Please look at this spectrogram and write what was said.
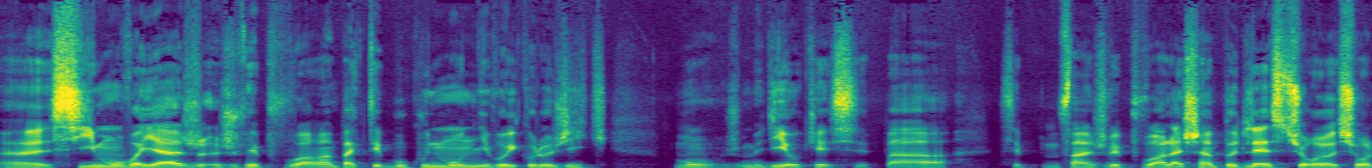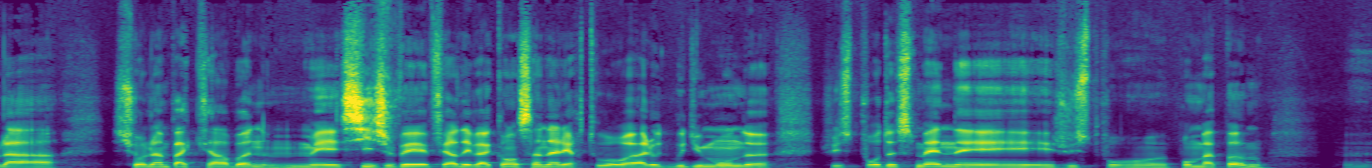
euh, si mon voyage, je vais pouvoir impacter beaucoup de monde niveau écologique, bon, je me dis, ok, c'est pas, enfin, je vais pouvoir lâcher un peu de l'est sur sur la sur l'impact carbone. Mais si je vais faire des vacances, un aller-retour à l'autre bout du monde, euh, juste pour deux semaines et juste pour pour ma pomme, euh,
